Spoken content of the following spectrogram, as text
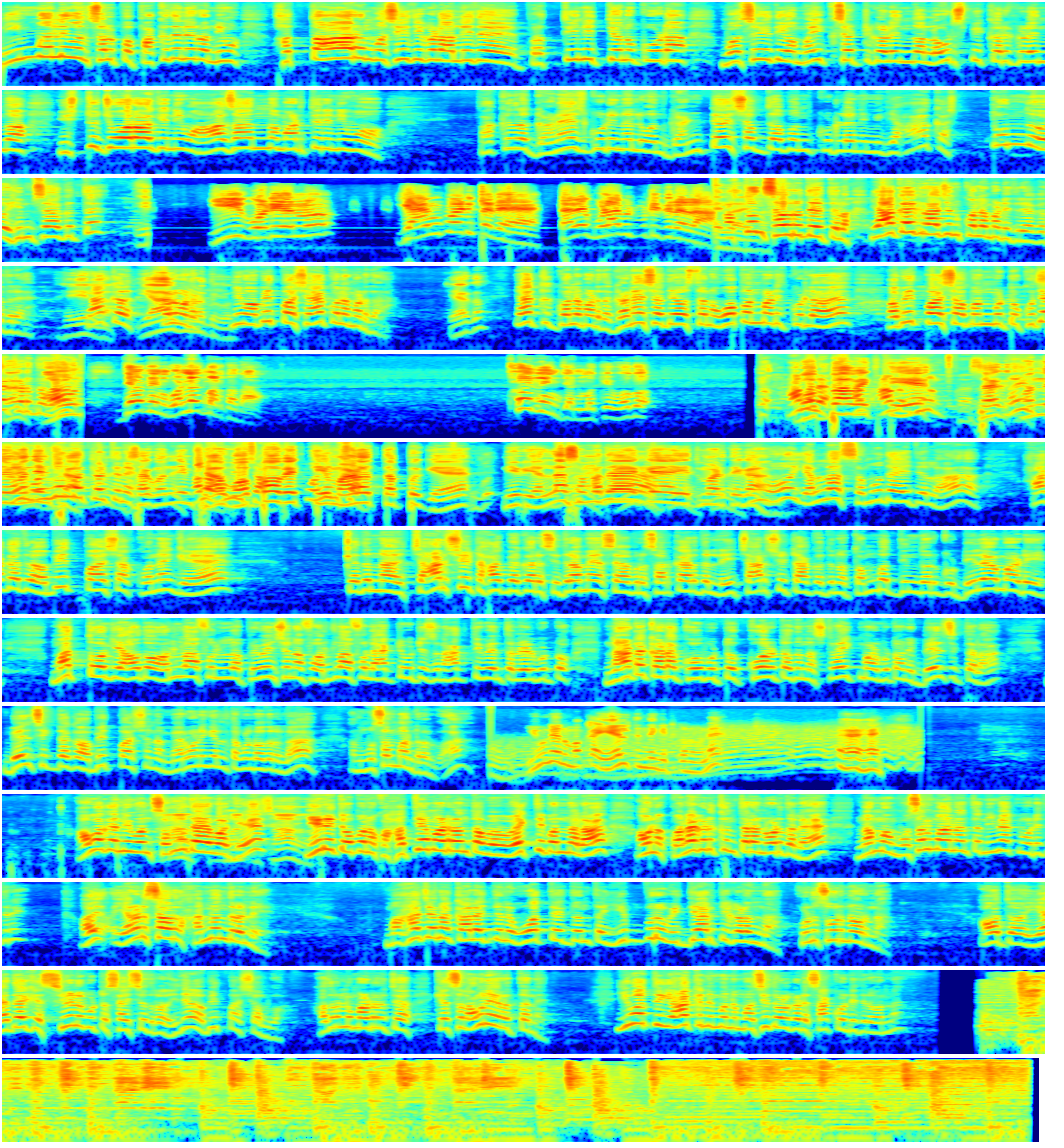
ನಿಮ್ಮಲ್ಲಿ ಒಂದು ಸ್ವಲ್ಪ ಪಕ್ಕದಲ್ಲಿರೋ ನೀವು ಹತ್ತಾರು ಮಸೀದಿಗಳು ಅಲ್ಲಿದೆ. ಪ್ರತಿನಿತ್ಯನೂ ಕೂಡ ಮಸೀದಿಯ ಮೈಕ್ ಸೆಟ್ಗಳಿಂದ ಲೌಡ್ ಸ್ಪೀಕರ್ಗಳಿಂದ ಇಷ್ಟು ಜೋರಾಗಿ ನೀವು ಆಸಾನ್ನ ಮಾಡ್ತೀರಿ ನೀವು. ಪಕ್ಕದ ಗಣೇಶ್ ಗುಡಿನಲ್ಲಿ ಒಂದು ಗಂಟೆ ಶಬ್ದ ಬಂದ ಕೂಡಲೇ ನಿಮಗೆ ಯಾಕೆ ಅಷ್ಟೊಂದು ಹಿಂಸೆ ಆಗುತ್ತೆ? ಈ ಗೋಡೆಯನ್ನು ಹೆಂಗ್ ಮಾಡಿದ್ದಾರೆ? ತಲೆ ಗುಳ ಬಿಟ್ಬಿಟ್ಟಿದ್ರಲ್ಲ ಅಷ್ಟೊಂದು ಸಾವಿರದ ಐತಿಲ್ಲ. ಯಾಕಾಗಿ ರಾಜನ್ ಕೊಲೆ ಮಾಡಿದ್ರಿ ಹಾಗಾದ್ರೆ? ಇಲ್ಲ. ಯಾಕೆ ಯಾರ್ ಕೊಲೆ ಮಾಡಿದ್ರು? ಮಾಡಿದ್ರು ನೀವು ಅಮಿತ್ ಪಾಷಾ ಯಾಕೆ ಕೊಲೆ ಮಾಡ್ದ? ಯಾಕ? ಯಾಕೆ ಕೊಲೆ ಮಾಡ್ದ? ಗಣೇಶ ದೇವಸ್ಥಾನ ಓಪನ್ ಮಾಡಿದ ಕೂಡಲೇ ಅಮಿತ್ ಪಾಷಾ ಬಂದ್ಬಿಟ್ಟು ಕುದಿಯ ಕಡ್ದಲ್ಲ? ದೇವ್ರು ನಿನ್ಗೆ ಒಳ್ಳೇದು ಮಾಡ್ತದ? ಥು, ನಿನ್ ಜನ್ಮಕ್ಕೆ ಹೋಗು. ಒಬ್ಬ ವ್ಯಕ್ತಿ ಒಂದ್ ನಿಮಿಷ ಒಂದ್ ನಿಮಿಷ. ಒಬ್ಬ ವ್ಯಕ್ತಿ ಮಾಡೋ ತಪ್ಪಿಗೆ ನೀವು ಎಲ್ಲಾ ಸಮುದಾಯಕ್ಕೆ ಇದ್ ಮಾಡ್ತೀಗ ಎಲ್ಲ ಸಮುದಾಯ ಇದಿಲ್ಲ. ಹಾಗಾದ್ರೆ ಅಭಿತ್ ಪಾಷಾ ಕೊನೆಗೆ ಅದನ್ನ ಚಾರ್ಜ್ ಶೀಟ್ ಹಾಕ್ಬೇಕಾದ್ರೆ ಸಿದ್ದರಾಮಯ್ಯ ಸಾಹೇಬರು ಸರ್ಕಾರದಲ್ಲಿ ಚಾರ್ಜ್ ಶೀಟ್ ಹಾಕೋದನ್ನು ತೊಂಬತ್ತು ದಿನದವರೆಗೂ ಡಿಲೇ ಮಾಡಿ ಮತ್ತೋಗಿ ಯಾವುದೋ ಅನ್ಲಾಫುಲ್ ಪ್ರಿವೆನ್ಷನ್ ಆಫ್ ಅನ್ಲಾಫುಲ್ ಆ್ಯಕ್ಟಿವಿಟೀಸನ್ನು ಹಾಕ್ತೀವಿ ಅಂತ ಹೇಳ್ಬಿಟ್ಟು ನಾಟಕ ಆಡಕ್ಕೆ ಹೋಗ್ಬಿಟ್ಟು ಕೋರ್ಟ್ ಅದನ್ನು ಸ್ಟ್ರೈಕ್ ಮಾಡಿಬಿಟ್ಟು ಅವ್ನಿಗೆ ಬೇಲ್ ಸಿಕ್ತಲ್ಲ ಬೇಲ್ ಸಿಕ್ಕಿದಾಗ ಅಮಿತ್ ಪಾಷನ ಮೆರವಣಿಗೆಯಲ್ಲಿ ತಗೊಂಡೋದ್ರಲ್ಲ ಅದು ಮುಸಲ್ಮಾನರಲ್ವಾ? ಇವನೇನು ಮಕ್ಕ ಹೇಳ್ತಿದ್ದಂಗೆ ಇಟ್ಕೊಂಡವನೆ? ಅವಾಗ ನೀವೊಂದು ಸಮುದಾಯವಾಗಿ ಈ ರೀತಿ ಒಬ್ಬನ ಹತ್ಯೆ ಮಾಡಿರೋಂಥ ವ್ಯಕ್ತಿ ಬಂದಲ್ಲ ಅವನ ಕೊಲೆಗಡ್ಕೊಂತರ ನೋಡ್ದಲೆ ನಮ್ಮ ಮುಸಲ್ಮಾನ ಅಂತ ನೀವ್ಯಾಕೆ ನೋಡಿದ್ರಿ? ಎರಡು ಸಾವಿರದ ಹನ್ನೊಂದರಲ್ಲಿ ಮಹಾಜನ ಕಾಲೇಜಿನಲ್ಲಿ ಓದ್ತಾ ಇದ್ದಂಥ ಇಬ್ಬರು ವಿದ್ಯಾರ್ಥಿಗಳನ್ನು ಹುಣಸೂರಿನವ್ರನ್ನ ಅವತ್ತು ಎದೆಗೆ ಸೀಳುಬಿಟ್ಟು ಸಾಯಿಸಿದ್ರಲ್ಲ ಇದೇ ಅಭಿತ್ ಪಾಶ ಅಲ್ವಾ? ಅದರಲ್ಲೂ ಮಾಡಿರೋ ಕೇಸಲ್ಲಿ ಅವನೇ ಇರುತ್ತಾನೆ. ಇವತ್ತು ಯಾಕೆ ನಿಮ್ಮನ್ನು ಮಸೀದಿ ಒಳಗಡೆ ಸಾಕೊಂಡಿದ್ದೀರೋ ಅವನ್ನ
